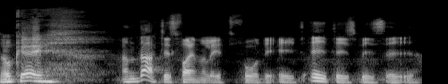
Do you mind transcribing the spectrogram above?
Okay. And that is finally it for the 880s BCE.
